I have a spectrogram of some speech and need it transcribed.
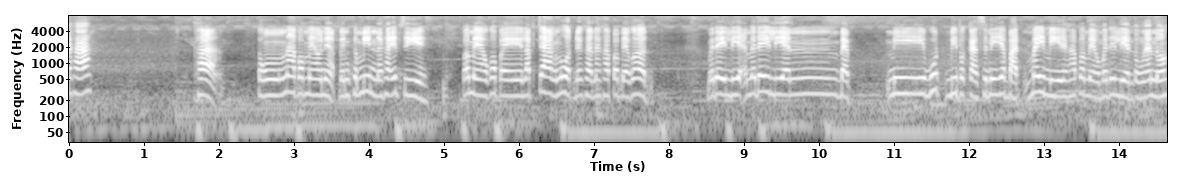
นะคะ ค่ะ ตรงหน้าป้าแมวเนี่ยเป็นขมิ้นนะคะ FC ป้าแมวก็ไปรับจ้างนวดด้วยค่ะนะคะป้าแมวก็ ไม่ได้เรียนไม่ได้เรียนแบบมีวุฒิมีประกาศนียบัตรไม่มีนะคะป้าแมวไม่ได้เรียนตรงนั้นเนาะ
